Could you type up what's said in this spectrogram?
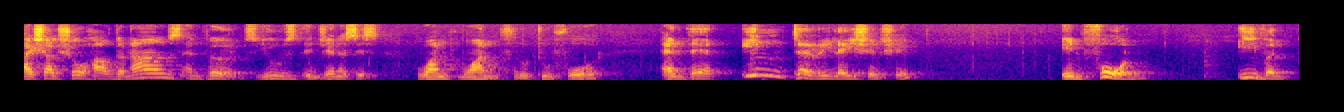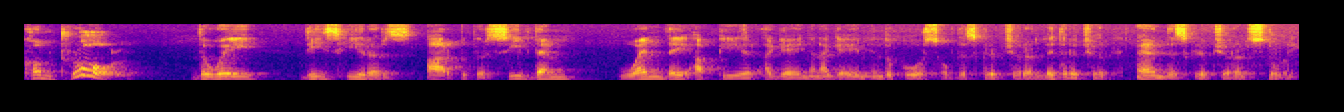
I shall show how the nouns and verbs used in Genesis 1 1 through 2 4 and their interrelationship inform even control the way these hearers are to perceive them when they appear again and again in the course of the scriptural literature and the scriptural story.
